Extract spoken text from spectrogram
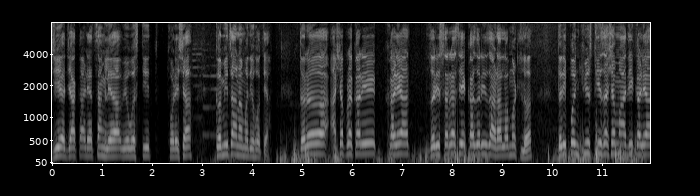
जे ज्या काड्या चांगल्या व्यवस्थित थोड्याशा कमी ताणामध्ये होत्या. तर अशा प्रकारे कळ्या जरी सर्रास एका जरी झाडाला म्हटलं तरी पंचवीस तीस अशा मादी कळ्या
